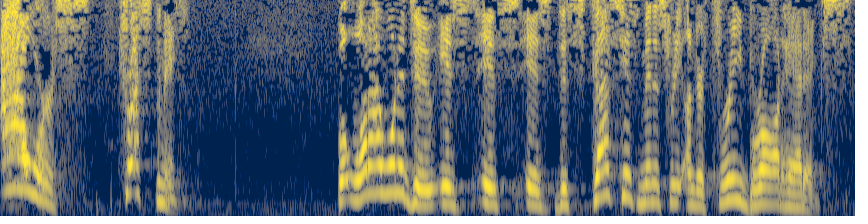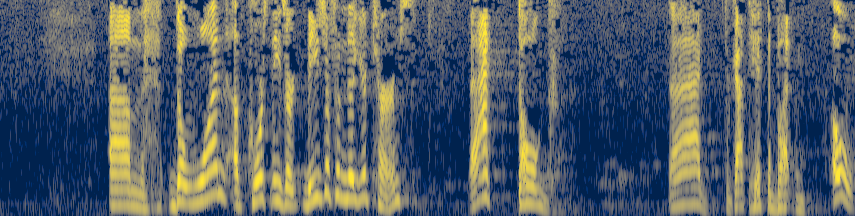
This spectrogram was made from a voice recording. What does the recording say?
Hours. Trust me. But what I want to do is, is, is discuss his ministry under three broad headings. Um, the one, of course, these are, these are familiar terms. That dog. Ah, I forgot to hit the button. Oh.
